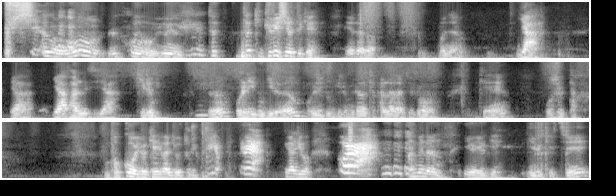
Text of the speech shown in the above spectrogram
푸시 하고 어, 어, 터, 터키 규레시 어떻게 여기다가 뭐냐 야, 야, 야 바르지 야 기름, 어? 올리브 기름, 올리브 기름 이렇게 발라가지고 이렇게 옷을 딱 벗고 이렇게 해가지고 둘이 으악! 해가지고 으악! 하면은 이거 여기 이렇게 있지?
